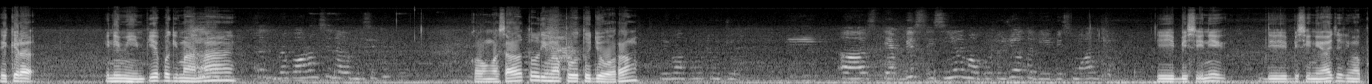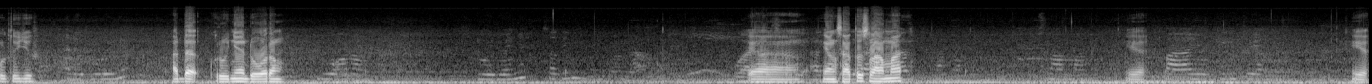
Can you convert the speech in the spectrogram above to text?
Saya kira ini mimpi apa gimana? Berapa orang sih dalam bis itu kalau nggak salah tuh 57 orang. 57 Eh, setiap bis isinya 57 atau di bis semua aja di bis ini di bis ini aja 57 ada gurunya? Ada gurunya dua orang. Dua orang. Dua-duanya saat ini. Buat ya si yang satu selamat. Selama ya. Pak Yogi itu yang iya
